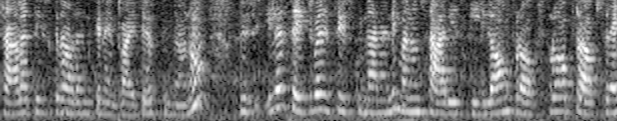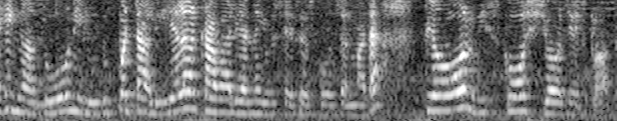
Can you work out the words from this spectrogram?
చాలా తీసుకురావడానికి నేను ట్రై చేస్తున్నాను. ఇలా సెట్ వైజ్ తీసుకున్నానండి. మనం శారీస్కి long frocks crop tops lehengas ఓనీలు దుప్పట్టాలు ఎలా కావాలి అన్న యూస్ చేసేసుకోవచ్చు అనమాట ప్యూర్ విస్కోస్ జార్జెట్ క్లాత్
